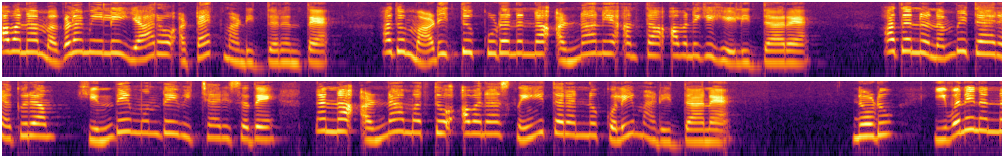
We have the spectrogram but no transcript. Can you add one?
ಅವನ ಮಗಳ ಮೇಲೆ ಯಾರೋ ಅಟ್ಯಾಕ್ ಮಾಡಿದ್ದರಂತೆ. ಅದು ಮಾಡಿದ್ದು ಕೂಡ ನನ್ನ ಅಣ್ಣಾನೇ ಅಂತ ಅವನಿಗೆ ಹೇಳಿದ್ದಾರೆ. ಅದನ್ನು ನಂಬಿದ್ದ ರಘುರಾಮ್ ಹಿಂದೆ ಮುಂದೆ ವಿಚಾರಿಸದೆ ನನ್ನ ಅಣ್ಣ ಮತ್ತು ಅವನ ಸ್ನೇಹಿತರನ್ನು ಕೊಲೆ ಮಾಡಿದ್ದಾನೆ. ನೋಡು, ಇವನೇ ನನ್ನ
